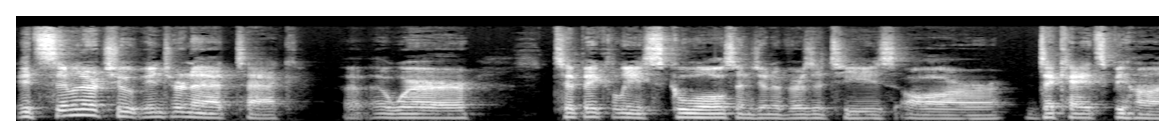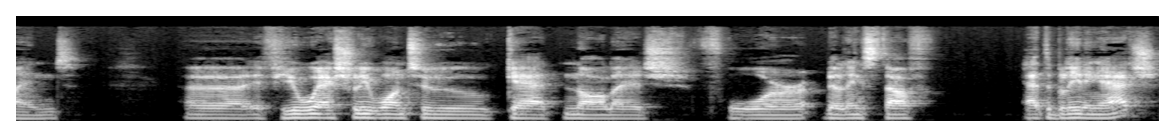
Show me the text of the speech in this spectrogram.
It's similar to internet tech, uh, where typically schools and universities are decades behind. Uh, if you actually want to get knowledge for building stuff at the bleeding edge,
